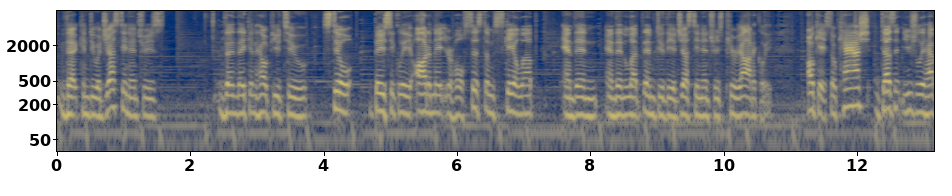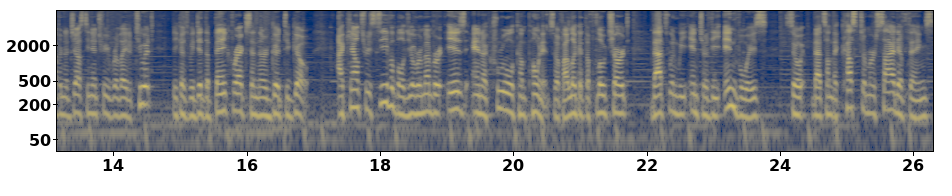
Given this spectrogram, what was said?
that can do adjusting entries, then they can help you to still basically automate your whole system, scale up, and then and then let them do the adjusting entries periodically. Okay, so cash doesn't usually have an adjusting entry related to it because we did the bank recs and they're good to go. Accounts receivable, you'll remember, is an accrual component. So if I look at the flow chart, that's when we enter the invoice. So that's on the customer side of things.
